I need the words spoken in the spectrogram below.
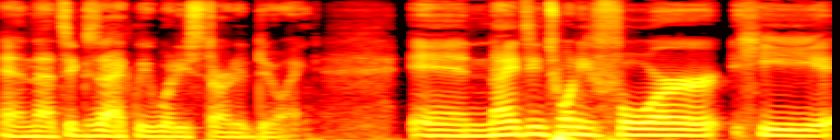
And that's exactly what he started doing. In 1924, he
